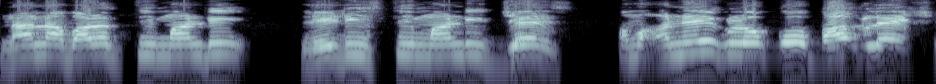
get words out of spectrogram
નાના બાળકથી માંડી, લેડીઝથી માંડી, જેન્ટ્સ, આમાં અનેક લોકો ભાગ લે છે.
